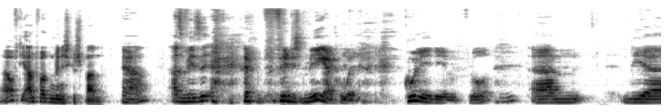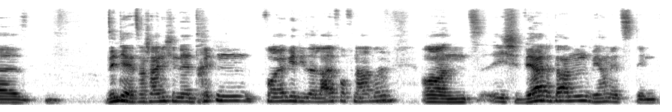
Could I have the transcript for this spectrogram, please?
Ja, auf die Antworten bin ich gespannt. Ja. Also wir sind, finde ich mega cool. Coole Idee, Flo. Ähm, wir sind ja jetzt wahrscheinlich in der dritten Folge dieser Live-Aufnahme. Und ich werde dann, wir haben jetzt den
